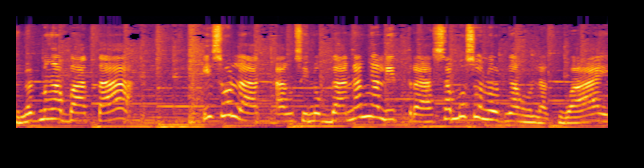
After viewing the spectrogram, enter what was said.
Sunod mga bata, isulat ang sinugdanan nga litra sa musunod nga hulagway.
